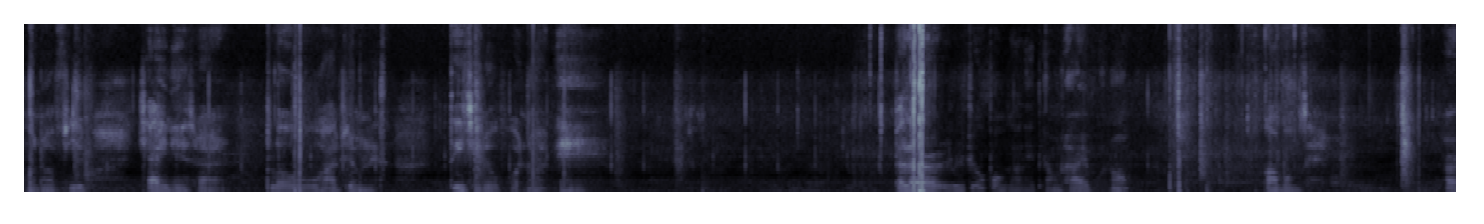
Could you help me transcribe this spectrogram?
ပေါ့နော် feel ရိုက်နေဆိုတာ blow ဟာဖြစ်မလဲသိချင်လို့ပေါ့နော်အဲဘယ်လို review ပုံစံလေးပြောင်းထားရပေါ့နော်ကောင်းပုံစံအဲ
